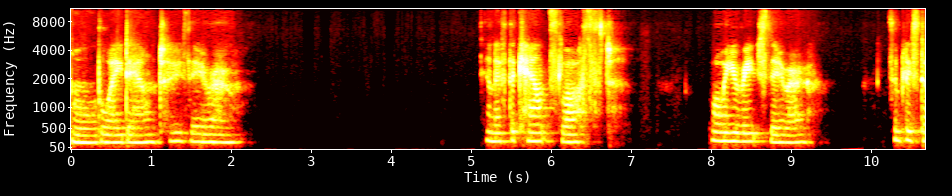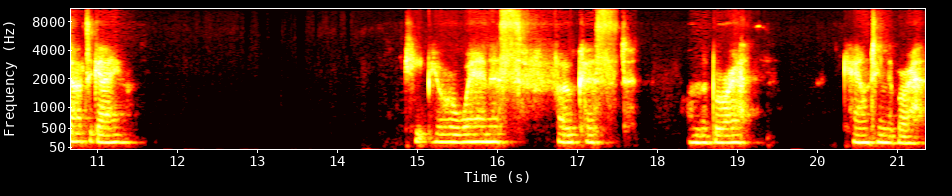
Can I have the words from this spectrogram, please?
all the way down to zero. And if the count's lost or you reach zero, simply start again. Keep your awareness focused on the breath, counting the breath.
